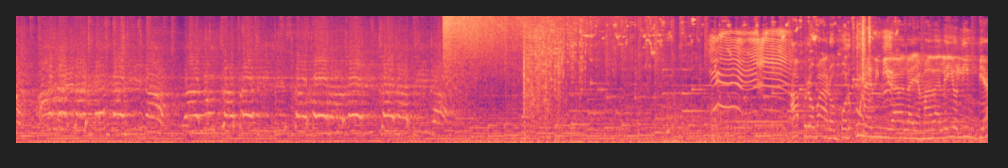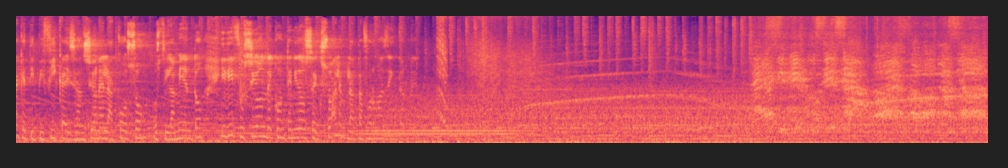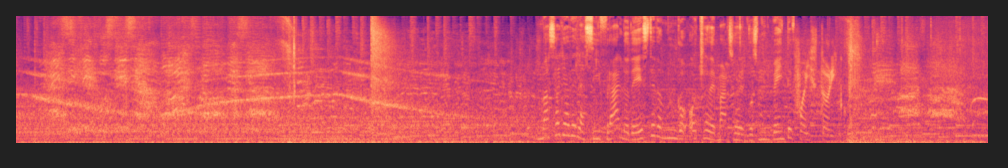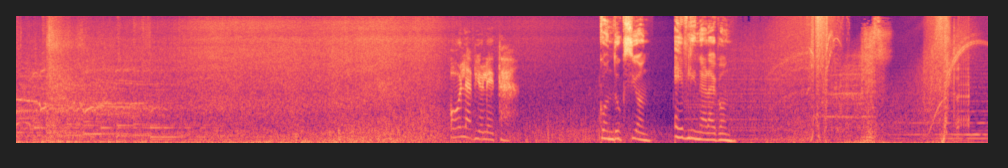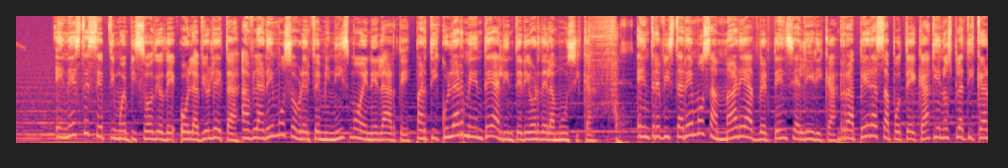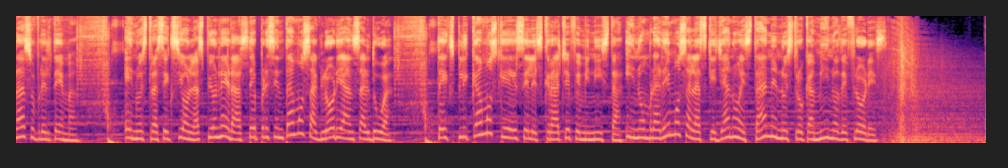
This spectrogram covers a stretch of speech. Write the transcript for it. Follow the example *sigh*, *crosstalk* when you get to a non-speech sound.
aprobaron por unanimidad la llamada Ley Olimpia que tipifica y sanciona el acoso, hostigamiento y difusión de contenido sexual en plataformas de Internet. Allá de la cifra, lo de este domingo 8 de marzo del 2020 fue histórico. Hola Violeta. Conducción, Evelyn Aragón. En este séptimo episodio de Hola Violeta hablaremos sobre el feminismo en el arte, particularmente al interior de la música. Entrevistaremos a Mare Advertencia Lírica, rapera zapoteca, quien nos platicará sobre el tema. En nuestra sección Las Pioneras te presentamos a Gloria Ansaldúa. Te explicamos qué es el escrache feminista y nombraremos a las que ya no están en nuestro camino de flores.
